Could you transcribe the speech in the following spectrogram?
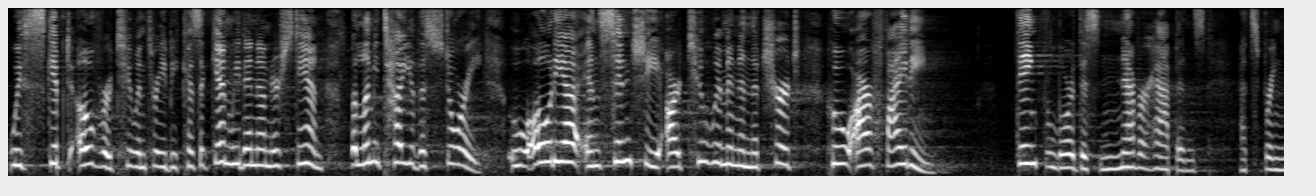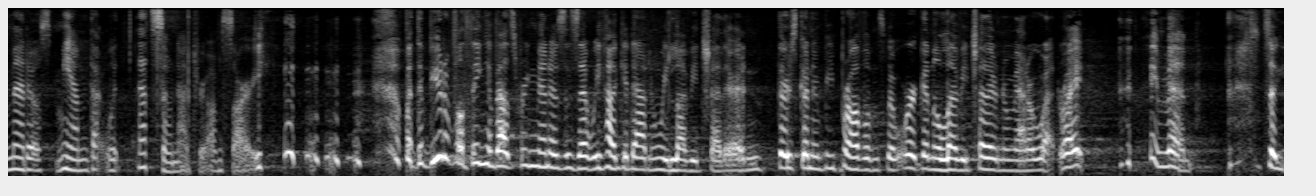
we've skipped over 2 and 3 because, again, we didn't understand. But let me tell you the story. Euodia and Syntyche are two women in the church who are fighting. Thank the Lord this never happens at Spring Meadows. Man, that would, that's so not true. I'm sorry. but the beautiful thing about Spring Meadows is that we hug it out and we love each other. And there's going to be problems, but we're going to love each other no matter what, right? Amen. So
